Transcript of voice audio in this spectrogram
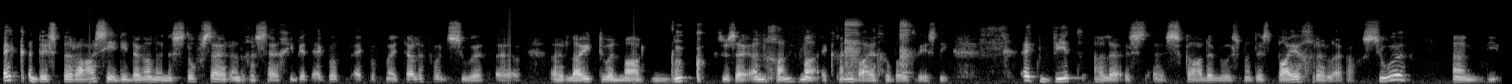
Ek in desperasie het die ding aan in 'n stofsuier ingesig. Jy weet, ek wil ek wil my telefoon so 'n uh, 'n uh, luitoon maak, boek, soos hy ingaan, maar ek gaan nie baie gewild wees nie. Ek weet hulle is uh, skadeloos, maar dit is baie grillig. So in die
